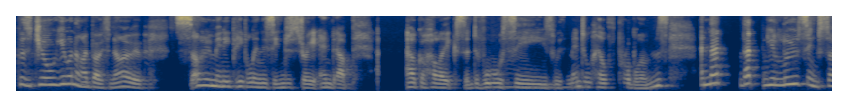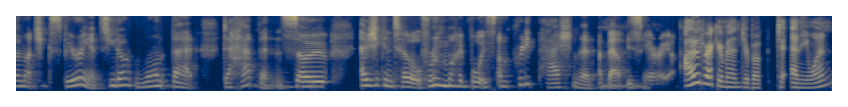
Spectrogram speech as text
Because, Jill, you and I both know so many people in this industry end up alcoholics and divorcees with mm. mental health problems and that that you're losing so much experience you don't want that to happen mm. so as you can tell from my voice i'm pretty passionate about this mm. area i would recommend your book to anyone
